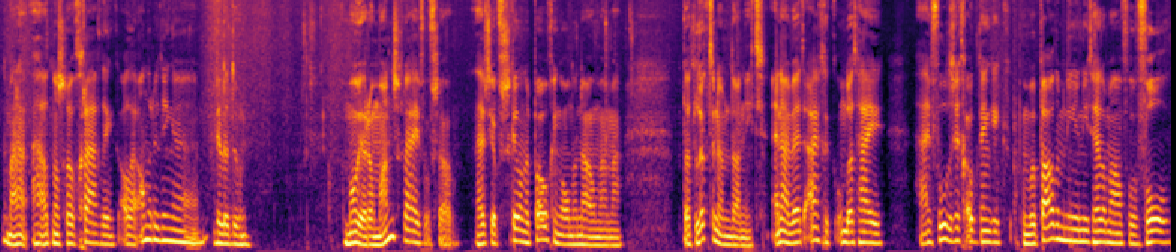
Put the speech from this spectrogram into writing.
maar hij had nog zo graag denk ik allerlei andere dingen willen doen. Een mooie roman schrijven of zo. Daar heeft hij ook verschillende pogingen ondernomen, maar dat lukte hem dan niet. En hij werd eigenlijk, omdat hij... Hij voelde zich ook, denk ik, op een bepaalde manier niet helemaal voor vol...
